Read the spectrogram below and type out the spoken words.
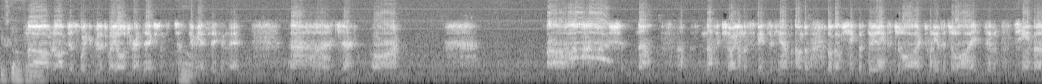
is gone from No, I'm, not, I'm just working for the twenty dollar transactions. Just Oh. give me a second there. Uh, okay. All right. Uh, shit, no, there's no- there's nothing showing on the Spence account. Under look, I've checked the 13th of July, 20th of July, 7th of September,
